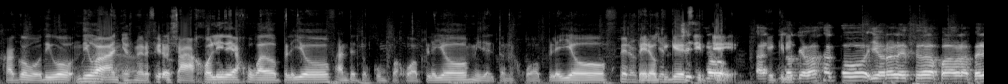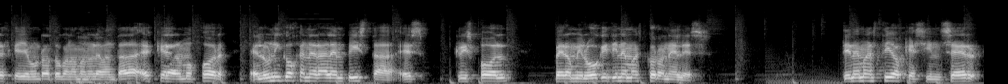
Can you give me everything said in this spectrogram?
Jacobo, digo, digo a años, me refiero, o sea, Holiday ha jugado playoff, ante Tocumpo ha jugado playoff, Middleton ha jugado playoff, Pero pero, ¿qué quiere- Sí, decir? no, que, a- que Chris- lo que va Jacobo, y ahora le cedo la palabra a Pérez, que lleva un rato con la mano Mm. levantada, es que a lo mejor el único general en pista es Chris Paul, pero Milwaukee tiene más coroneles. Tiene más tíos que sin ser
